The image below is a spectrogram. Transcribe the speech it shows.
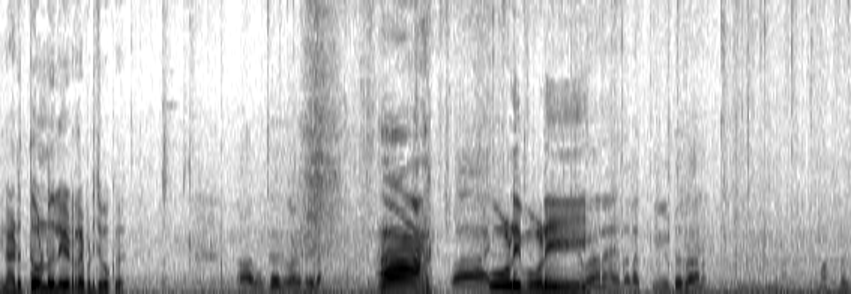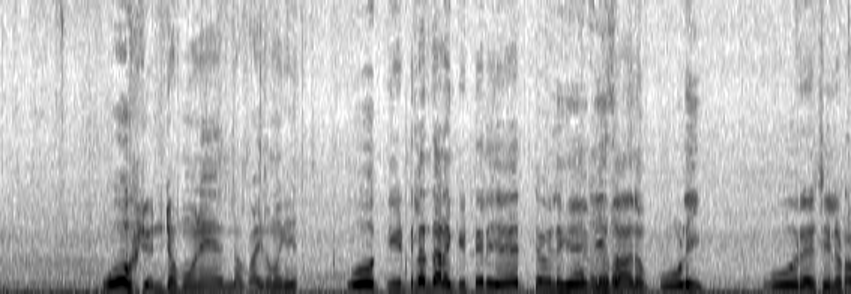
ഇനി അടുത്തുണ്ട് കൊണ്ട് ലീഡറെ പിടിച്ച് പോക്ക്. ആ പൊളി പൊളി. ഓ എന്റെ മോനെ എന്നാ സൈസ് നോക്കി ഓ കിട്ടിലെന്താണ്? കിട്ടിൽ ഏറ്റവും വലിയ ഹെവി സാധനം. പൊളി. ഓ രക്ഷയില്ല കേട്ടോ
